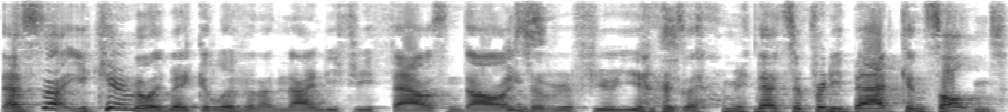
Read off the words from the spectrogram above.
that's not you can't really make a living on ninety three thousand dollars over a few years. I mean, that's a pretty bad consultant.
